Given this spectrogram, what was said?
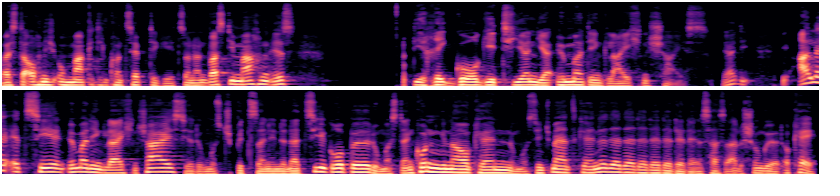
Weil es da auch nicht um Marketingkonzepte geht, sondern was die machen ist, die regurgitieren ja immer den gleichen Scheiß. Ja, die, die alle erzählen immer den gleichen Scheiß. Ja, du musst spitz sein in deiner Zielgruppe, du musst deinen Kunden genau kennen, du musst den Schmerz kennen, da, da, da, da, da, das hast du alles schon gehört. Okay,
